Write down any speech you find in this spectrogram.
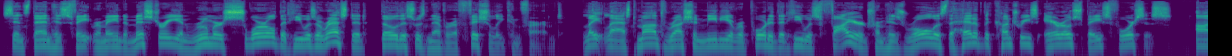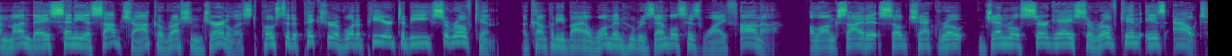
Since then, his fate remained a mystery, and rumors swirled that he was arrested, though this was never officially confirmed. Late last month, Russian media reported that he was fired from his role as the head of the country's aerospace forces. On Monday, Ksenia Sobchak, a Russian journalist, posted a picture of what appeared to be Surovikin, accompanied by a woman who resembles his wife, Anna. Alongside it, Sobchak wrote, General Sergei Surovikin is out,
